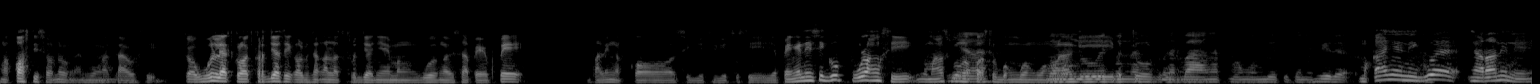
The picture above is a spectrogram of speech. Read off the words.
ngekos di sono kan, gue nggak tahu sih. Kalau gue lihat kalau kerja sih, kalau misalkan lihat kerjanya emang gue nggak bisa PP, paling ngekos sih gitu-gitu sih. Ya pengennya sih gue pulang sih, males gue Iya. ngekos tuh buang-buang uang Buang-buang lagi, duit, bener, betul. bener Bro. banget buang duit itu nih. Gitu. Makanya nih gue nyaranin nih.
